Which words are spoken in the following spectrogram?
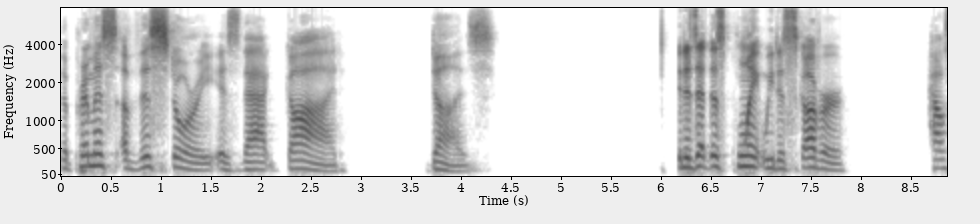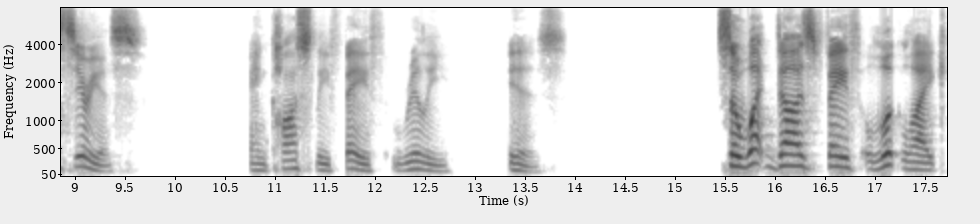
The premise of this story is that God does. It is at this point we discover how serious and costly faith really is. So, what does faith look like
